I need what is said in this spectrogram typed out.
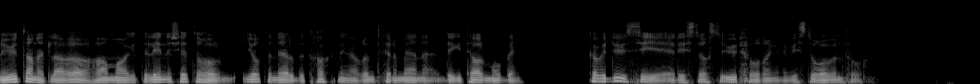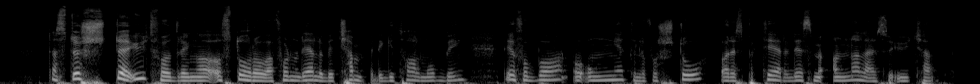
Nyutdannet lærer har Margit Eline Skytterholm gjort en del betraktninger rundt fenomenet digital mobbing. Hva vil du si er de største utfordringene vi står ovenfor? Den største utfordringa vi står overfor når det gjelder å bekjempe digital mobbing, det er å få barn og unge til å forstå og respektere det som er annerledes og ukjent.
